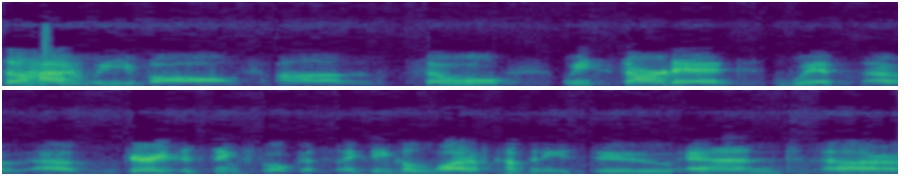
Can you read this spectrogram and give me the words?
so how did we evolve? Um, so we started with a, a, very distinct focus. I think a lot of companies do, and uh,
